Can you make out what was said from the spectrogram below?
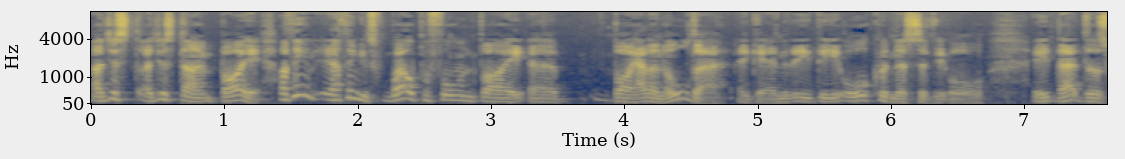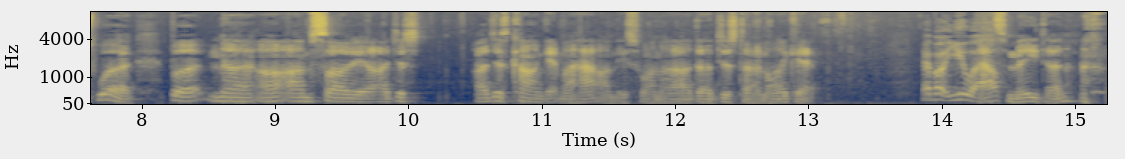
I just I just don't buy it. I think I think it's well performed by uh, by Alan Alda again. The the awkwardness of it all it, that does work. But no, I, I'm sorry. I just I just can't get my hat on this one. I, I just don't like it. How about you, Al? That's me done.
